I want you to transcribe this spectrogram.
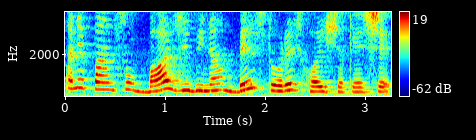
અને પાંચસો બાર જીબીના બે સ્ટોરેજ હોઈ શકે છે.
